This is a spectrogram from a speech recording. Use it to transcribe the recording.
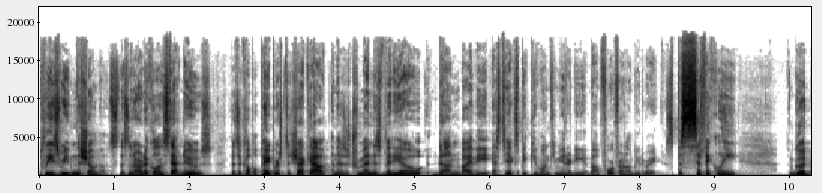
please read in the show notes. There's an article in Stat News, there's a couple papers to check out, and there's a tremendous video done by the STXBP1 community about 4-phenylbutyrate, specifically good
